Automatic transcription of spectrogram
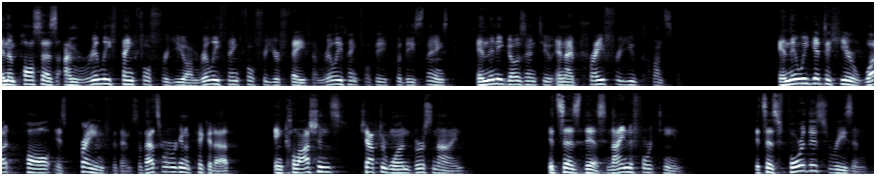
And then Paul says, I'm really thankful for you. I'm really thankful for your faith. I'm really thankful for these things. And then he goes into, and I pray for you constantly. And then we get to hear what Paul is praying for them. So that's where we're going to pick it up. In Colossians chapter 1, verse 9, it says this 9 to 14. It says, For this reason,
